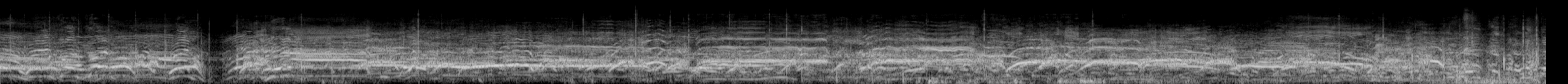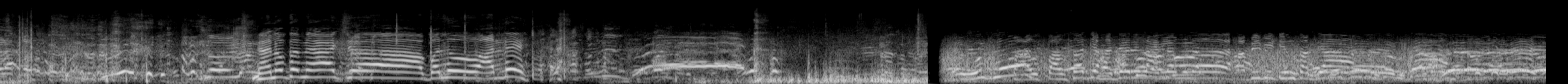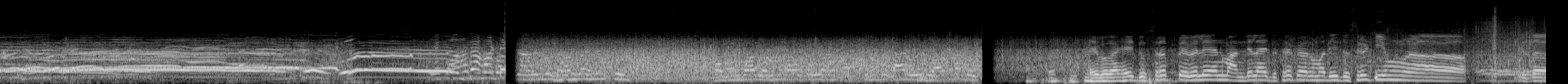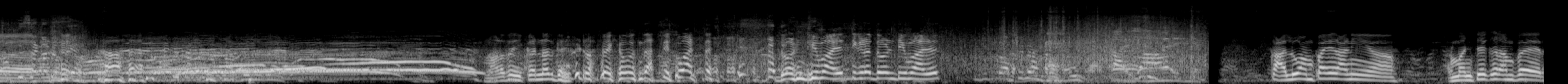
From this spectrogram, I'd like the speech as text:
Man of the match Ballu आले पावसाचे हजेरी लागल्यामुळं हबीबी टीम सध्या हे बघा हे दुसरं पेवेलियन मानलेलं आहे. दुसऱ्या पेवेल मध्ये दुसरी टीम मला तर इकडनंच घरी ट्रॉफी घेऊन जातील वाटतं. दोन टीम आहेत तिकडे दोन टीम आहेत. कालू अंपायर आणि अं, मनचेकर अंपायर.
